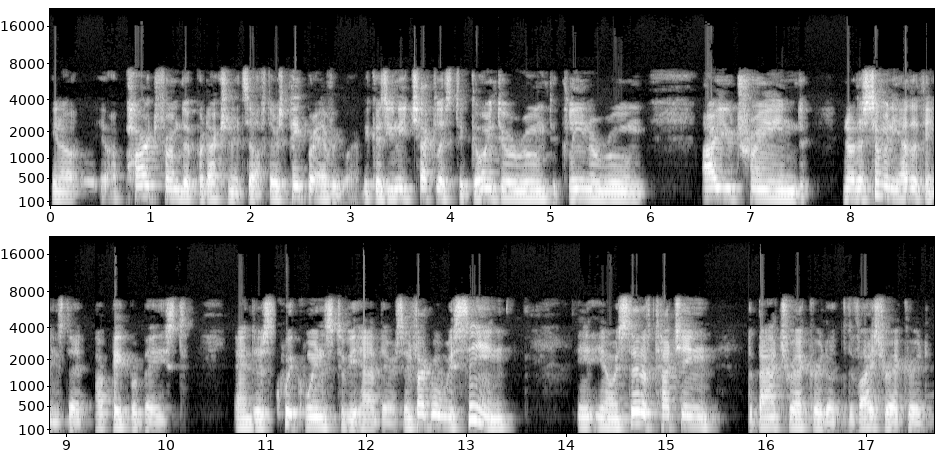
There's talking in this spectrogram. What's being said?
you know, apart from the production itself, there's paper everywhere because you need checklists to go into a room, to clean a room. Are you trained? You know, there's so many other things that are paper based, and there's quick wins to be had there. So, in fact, what we're seeing, you know, instead of touching the batch record or the device record,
